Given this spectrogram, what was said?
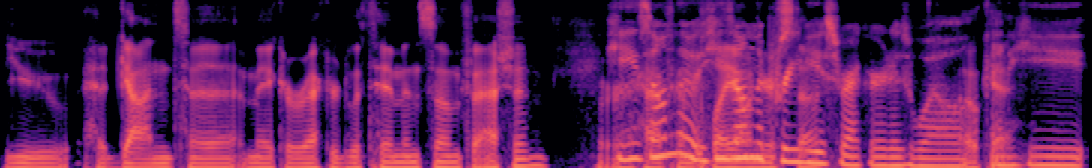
you had gotten to make a record with him in some fashion? He's on the he's on, the your stuff? previous record as well. Okay. And he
